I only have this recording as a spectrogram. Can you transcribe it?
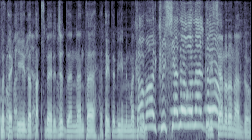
بالتأكيد? الطقس بارد جدا أنت أتيت به من Come مدريد on, Cristiano Ronaldo! كريستيانو رونالدو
